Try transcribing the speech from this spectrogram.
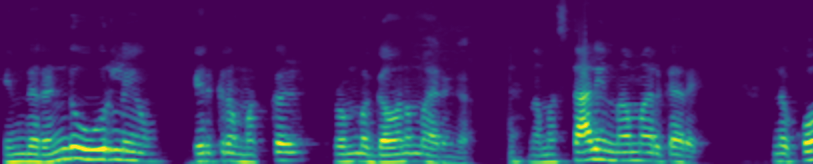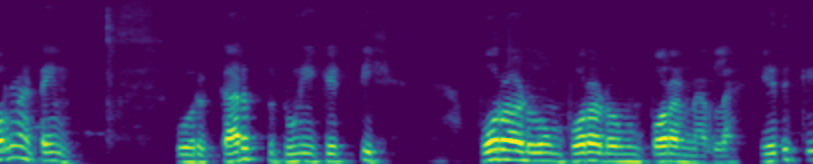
இந்த ரெண்டு ஊர்லேயும் இருக்கிற மக்கள் ரொம்ப கவனமாக இருங்க. நம்ம ஸ்டாலின் மாமா இருக்காரு. இந்த கொரோனா டைம் ஒரு கருப்பு துணியை கட்டி போராடுவோம் போராடுவோம் போராடினார்ல எதுக்கு?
